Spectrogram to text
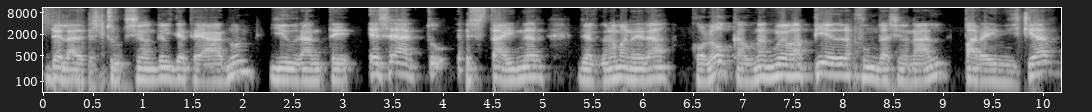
de la destrucción del Goetheanum y durante ese acto Steiner de alguna manera coloca una nueva piedra fundacional para iniciar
